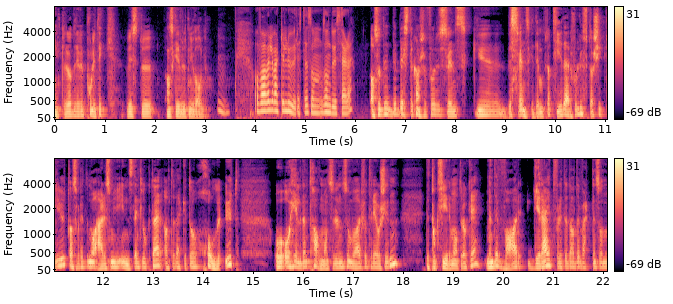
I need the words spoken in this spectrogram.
enklere å drive politikk hvis du, han skriver ut nyvalg. Mm. Og hva ville vært det lureste, sånn, sånn du ser det? Altså det, det, beste kanskje for svensk, det svenske demokratiet, det er å få lufta skikkelig ut. Altså for dette, nå er det så mye innestengt lukt her at det er ikke til å holde ut. Og, og hele den talmannsrunden som var for tre år siden, det tok fire måneder, ok, men det var greit. For dette, det hadde vært en sånn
